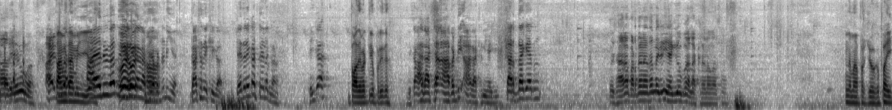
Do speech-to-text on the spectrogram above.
ਆ ਦੇ ਇਹਨੂੰ ਆ। ਟਾਈਮੀ ਟਾਈਮੀ ਜੀ ਆ। ਆਏ ਨੂੰ ਗਾ ਓਏ, ਓਏ, ਦੇਖੇਗਾ ਗੱਠ ਹਾਂ। ਵੱਢਣੀ ਹੈ। ਗੱਠ ਦੇਖੇਗਾ ਚਾਹੇ ਤੇਰੇ ਘੱਟੇ ਲੱਗਣ ਠੀਕ ਹੈ ਪਾ ਦੇ ਮਿੱਟੀ ਉੱਪਰ ਹੀ ਤੇ। ਦੇਖ ਆਹ ਗੱਠ ਆਹ ਵੱਡੀ ਆਹ ਗੱਠ ਨਹੀਂ ਹੈਗੀ। ਕਰਦਾ ਗਿਆ ਤੂੰ? ਕੋਈ ਸਾਰਾ ਵੱਢ ਦੇਣਾ ਤਾਂ ਮੈਂ ਜਿਹੜੀ ਹੈਗੀ ਉਹ ਪਾ ਲੱਖ ਲੈਣਾ ਬਸ। ਨਵਾਂ ਪ੍ਰਯੋਗ ਭਾਈ।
